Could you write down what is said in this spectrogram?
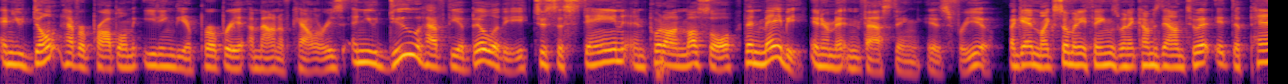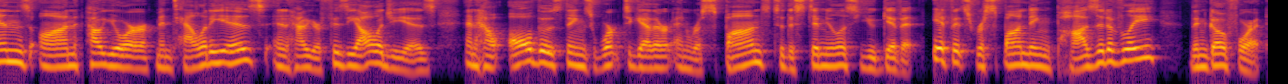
and you don't have a problem eating the appropriate amount of calories, and you do have the ability to sustain and put on muscle, then maybe intermittent fasting is for you. Again, like so many things, when it comes down to it, it depends on how your mentality is and how your physiology is, and how all those things work together and respond to the stimulus you give it. If it's responding positively, then go for it.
